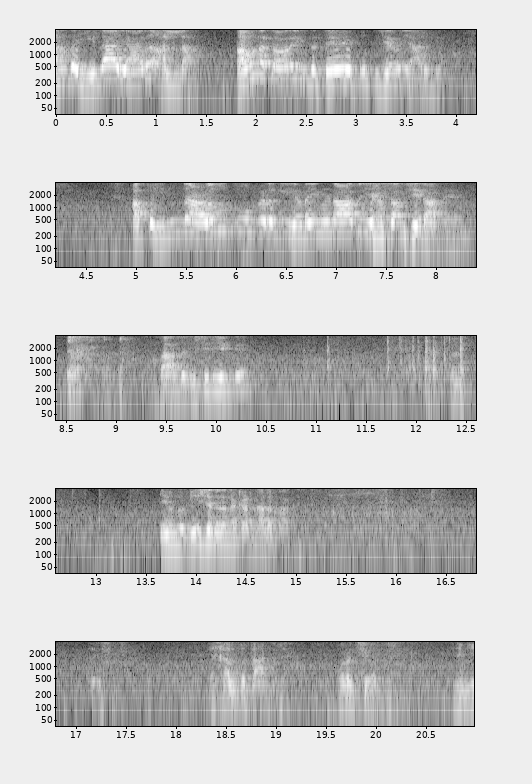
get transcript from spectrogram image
அந்த இலா யாரு? அல்லாஹ். அவனை தவிர இந்த தேவையை பூர்த்தி செய்யறவன் யாருமே. அப்ப இந்த அளவுக்கு உங்களுக்கு இடைவிடாது எஹசான் செய்யறாங்க நான் அந்த விசிறி எங்க? இவங்க வீசுறத நான் கண்ணால பாக்குறேன் என் கல்பு தாங்கல. புரட்சி வருது. நீங்க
